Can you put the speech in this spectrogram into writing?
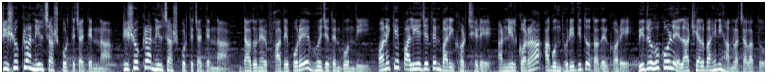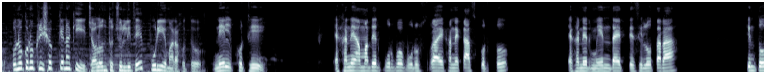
কৃষকরা নীল চাষ করতে চাইতেন না কৃষকরা নীল চাষ করতে চাইতেন না। দাদনের ফাঁদে পড়ে হয়ে যেতেন বন্দি। অনেকে পালিয়ে যেতেন বাড়ি ঘর ছেড়ে আর নীল করা আগুন ধরিয়ে দিত তাদের ঘরে। বিদ্রোহ করলে লাঠিয়াল বাহিনী হামলা চালাতো। কোনো কোনো কৃষককে নাকি জ্বলন্ত চুল্লিতে পুড়িয়ে মারা হতো। নীলকুঠি এখানে আমাদের পূর্বপুরুষরা এখানে কাজ করত। এখানের মেন দায়িত্বে ছিল তারা। কিন্তু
